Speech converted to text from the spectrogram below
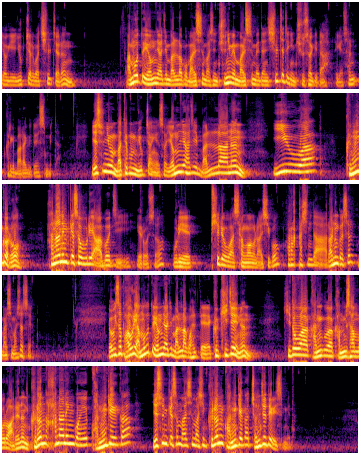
여기 6절과 7절은 아무것도 염려하지 말라고 말씀하신 주님의 말씀에 대한 실제적인 주석이다. 이렇게 그렇게 말하기도 했습니다. 예수님은 마태복음 6장에서 염려하지 말라는 이유와 근거로 하나님께서 우리 아버지로서 우리의 필요와 상황을 아시고 허락하신다라는 것을 말씀하셨어요. 여기서 바울이 아무것도 염려하지 말라고 할 때 그 기저에는 기도와 간구와 감사함으로 아래는 그런 하나님과의 관계가 예수님께서 말씀하신 그런 관계가 전제되어 있습니다.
